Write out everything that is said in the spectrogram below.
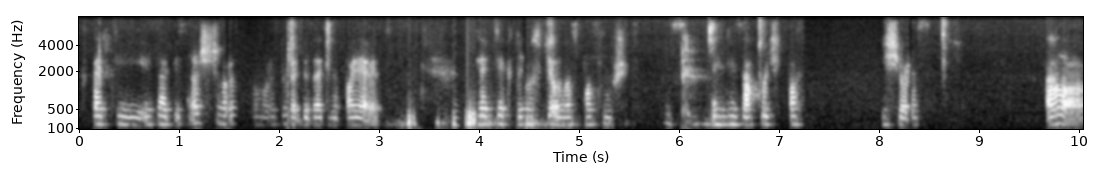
Кстати, запись нашего разговора тоже обязательно появится для тех, кто не успел нас послушать или захочет послушать еще раз. А,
